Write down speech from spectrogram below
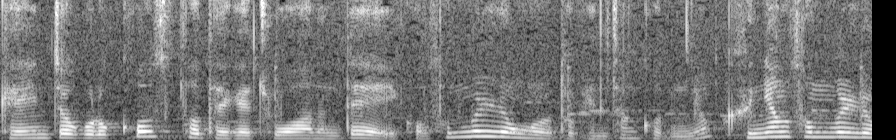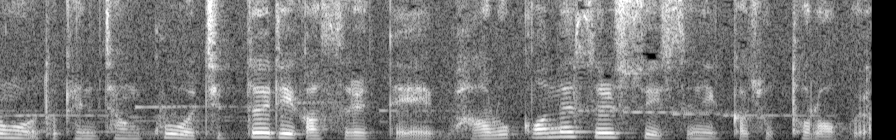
개인적으로 코스터 되게 좋아하는데 이거 선물용으로도 괜찮거든요. 그냥 선물용으로도 괜찮고 집들이 갔을 때 바로 꺼내 쓸 수 있으니까 좋더라고요.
